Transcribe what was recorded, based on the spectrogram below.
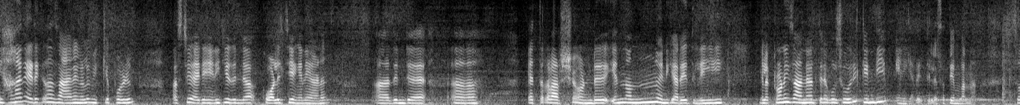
ഞാൻ എടുക്കുന്ന സാധനങ്ങൾ മിക്കപ്പോഴും ഫസ്റ്റ് കാര്യം എനിക്കിതിന്റെ ക്വാളിറ്റി എങ്ങനെയാണ്? അതിന്റെ എത്ര വർഷമുണ്ട് എന്നൊന്നും എനിക്കറിയത്തില്ല. ഈ ഇലക്ട്രോണിക് സാധനത്തിനെ കുറിച്ച് ഒരു കിണ്ടിയും എനിക്കറിയത്തില്ല സത്യം പറഞ്ഞാൽ സോ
